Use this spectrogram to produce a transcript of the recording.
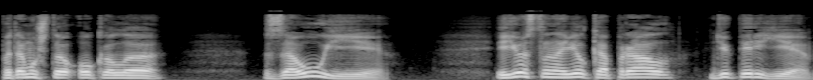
потому что около Зауи ее остановил капрал Дюперье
